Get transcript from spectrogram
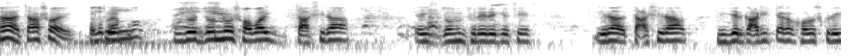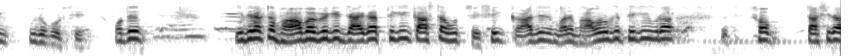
হ্যাঁ চাষ হয়। তাহলে বন্ধ? পুজোর জন্য সবাই চাষিরা এই জমি ফেলে রেখেছে। এরা চাষিরা নিজের গাড়ির টাকা খরচ করে এই পুজো করছে। ওদের এদের একটা ভাব আবেগের জায়গার থেকেই কাজটা হচ্ছে। সেই কাজের মানে ভাবাবেগের থেকেই ওরা সব চাষিরা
